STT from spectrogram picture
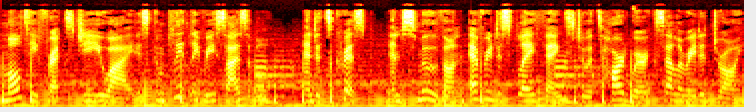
MultiFreqs GUI is completely resizable, and it's crisp and smooth on every display thanks to its hardware-accelerated drawing.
